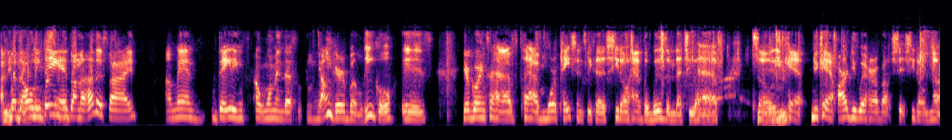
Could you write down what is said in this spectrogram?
but the only thing is on the other side, a man dating a woman that's younger but legal is you're going to have to have more patience because she don't have the wisdom that you have. So mm-hmm. you can't you can't argue with her about shit she don't know.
